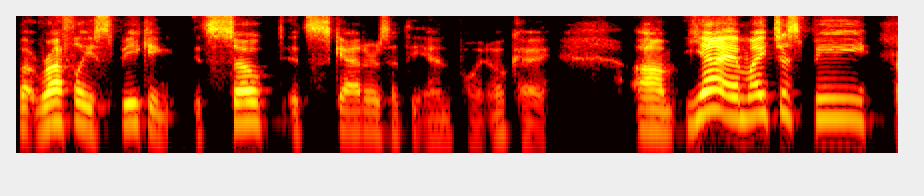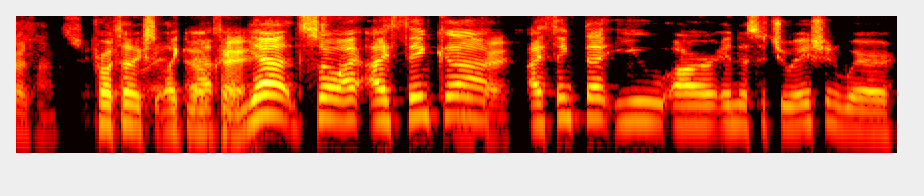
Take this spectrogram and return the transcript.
but roughly speaking it's soaked it scatters at the endpoint okay um yeah it might just be Proton exchange. proton right? like okay. yeah so i i think uh Okay. i think that you are in a situation where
